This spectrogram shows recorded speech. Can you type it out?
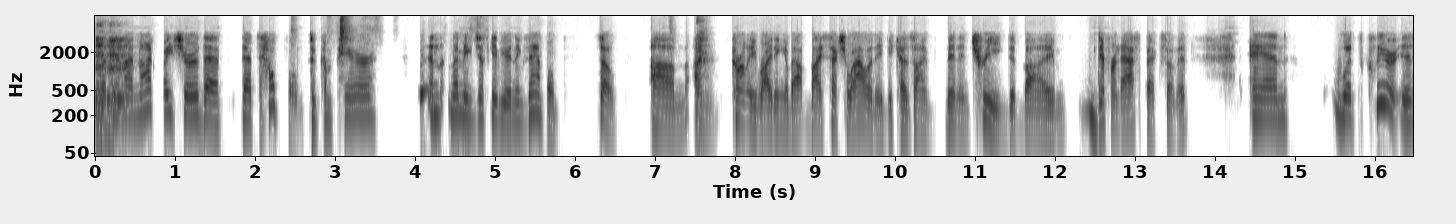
Mm-hmm. But then mm-hmm. I'm not quite sure that that's helpful to compare. And let me just give you an example. So um, I'm currently writing about bisexuality because I've been intrigued by different aspects of it. And what's clear is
